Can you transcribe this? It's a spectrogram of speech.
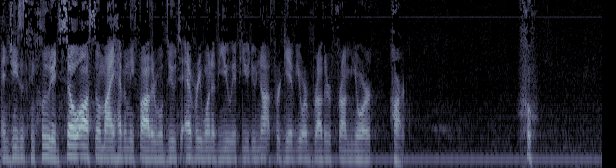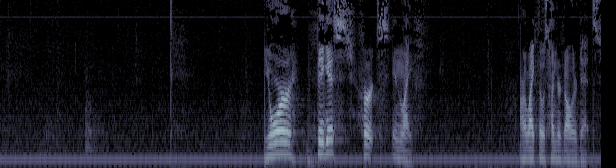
And Jesus concluded, So also my heavenly Father will do to every one of you if you do not forgive your brother from your heart. Whew. Your biggest hurts in life are like those hundred dollar debts.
